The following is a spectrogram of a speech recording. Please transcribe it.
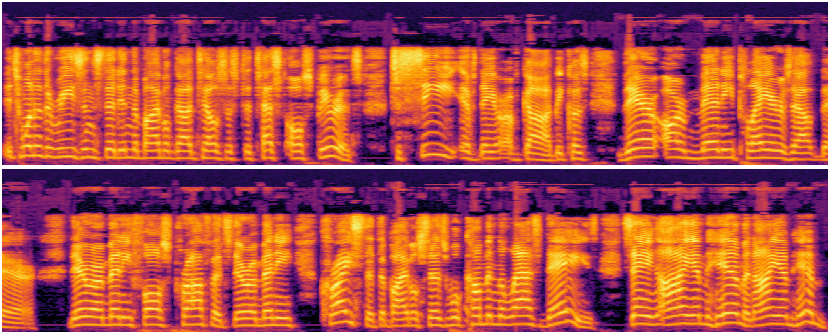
It's one of the reasons that in the Bible, God tells us to test all spirits to see if they are of God, because there are many players out there. There are many false prophets. There are many Christ that the Bible says will come in the last days saying, I am him and I am him.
